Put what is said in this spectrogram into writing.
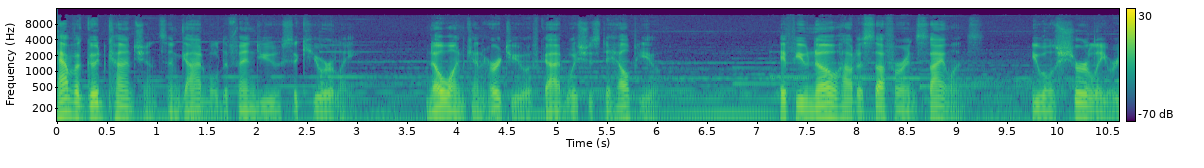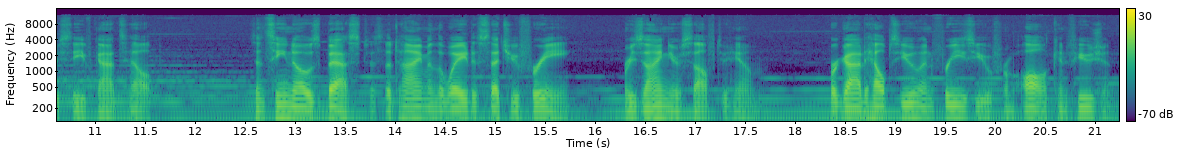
Have a good conscience, and God will defend you securely. No one can hurt you if God wishes to help you. If you know how to suffer in silence, you will surely receive God's help. Since He knows best as the time and the way to set you free, resign yourself to Him, for God helps you and frees you from all confusion.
